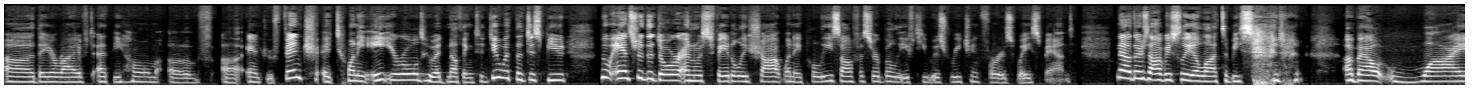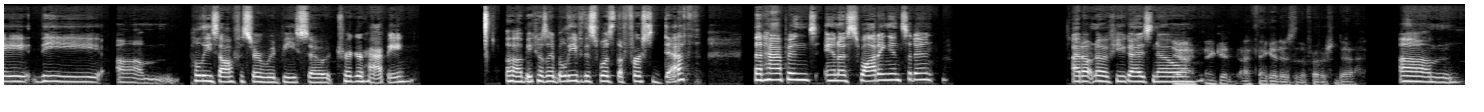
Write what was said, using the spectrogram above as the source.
uh, they arrived at the home of uh, Andrew Finch, a 28 year old who had nothing to do with the dispute, who answered the door and was fatally shot when a police officer believed he was reaching for his waistband. Now, there's obviously a lot to be said about why the um, police officer would be so trigger happy, uh, because I believe this was the first death that happened in a swatting incident. I don't know if you guys know. Yeah, I think it. I think it is the first death. Um,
